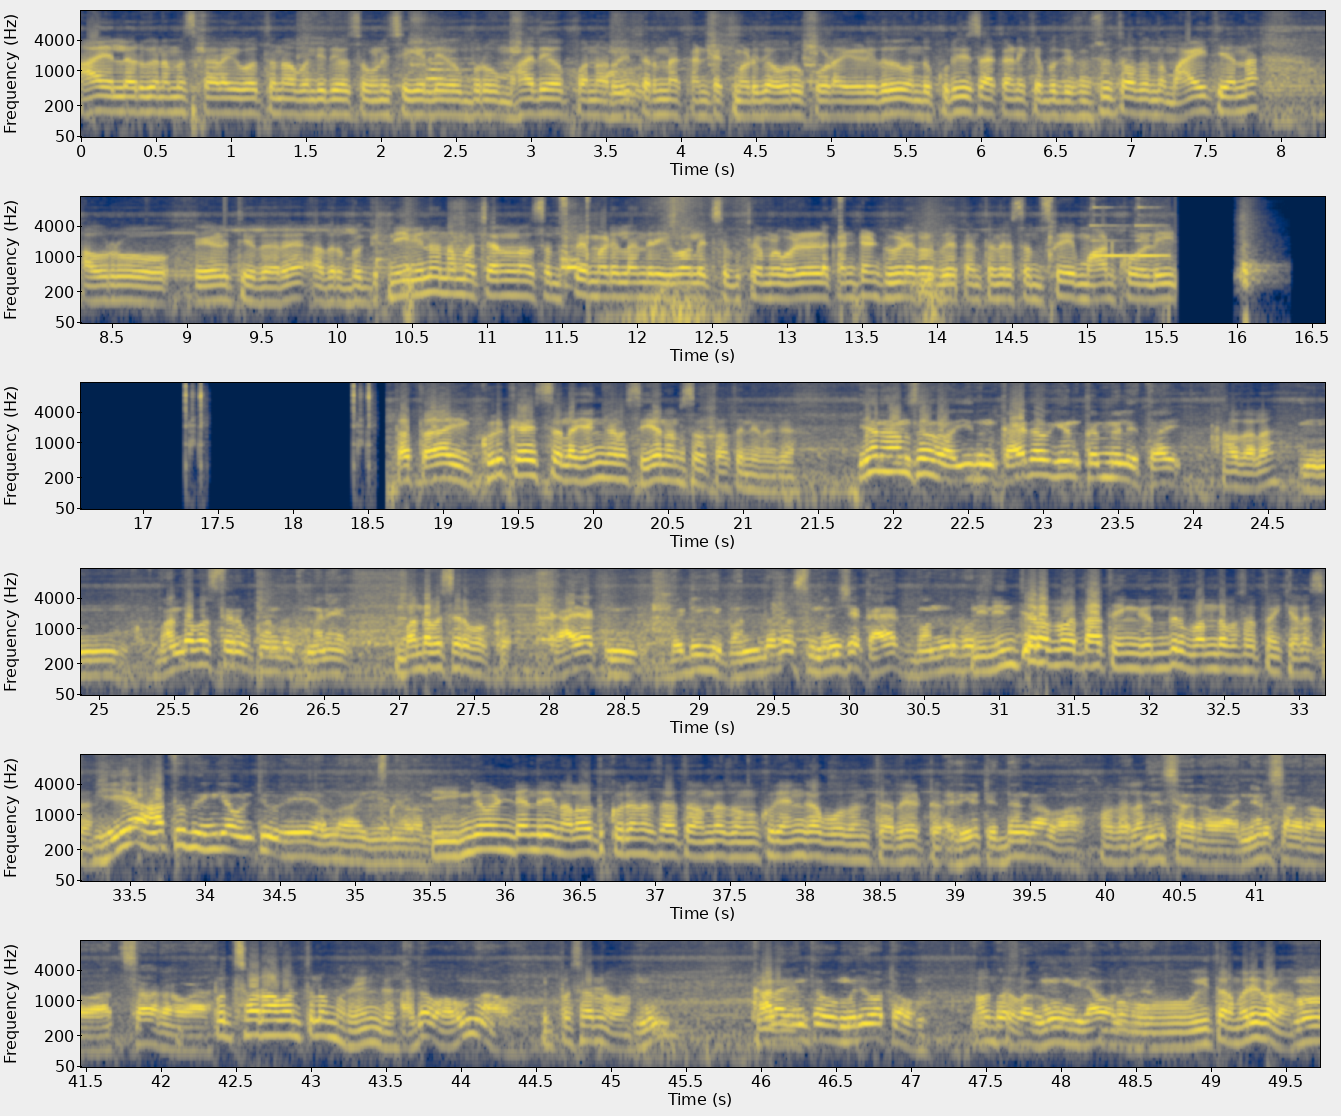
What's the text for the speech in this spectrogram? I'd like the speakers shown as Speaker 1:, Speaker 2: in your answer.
Speaker 1: Hi ಎಲ್ಲರಿಗೂ ನಮಸ್ಕಾರ. ಇವತ್ತು ನಾವು ಬಂದಿದ್ದೇವೆ ಸೊ ಹುಣಸಿಗೆಯಲ್ಲಿ ಒಬ್ಬರು ಮಹಾದೇವಪ್ಪ ಅನ್ನೋ ರೈತರನ್ನ ಕಾಂಟ್ಯಾಕ್ಟ್ ಮಾಡಿದ್ವಿ ಅವರು ಕೂಡ ಹೇಳಿದರು ಒಂದು ಕುರಿ ಸಾಕಾಣಿಕೆ ಬಗ್ಗೆ ಸಂಸ್ಕೃತವಾದ ಒಂದು ಮಾಹಿತಿಯನ್ನು ಅವರು ಹೇಳ್ತಿದ್ದಾರೆ. ಅದ್ರ ಬಗ್ಗೆ ನೀವಿನ್ನೂ ನಮ್ಮ ಚಾನಲ್ನ ಸಬ್ಸ್ಕ್ರೈಬ್ ಮಾಡಿಲ್ಲ ಅಂದರೆ ಇವಾಗಲೇ ಸಬ್ಸ್ಕ್ರೈಬ್ ಮಾಡಿ, ಒಳ್ಳೊಳ್ಳೆ ಕಂಟೆಂಟ್ ವೀಡಿಯೋಗಳು ಬೇಕಂತಂದರೆ ಸಬ್ಸ್ಕ್ರೈಬ್ ಮಾಡ್ಕೊಳ್ಳಿ. ತಾತ, ಈ ಕುರಿ ಕಾಯಿಸ್ತಲ್ಲ ಹೆಂಗೆ ಅನಿಸ್ತು ಏನು ಅನಿಸ್ತದೆ ತಾತ ನಿನಗೆ?
Speaker 2: ಏನು ಅನ್ಸಲ್ಲ ಇದನ್ನ ಕಾಯ್ದಾಗ ಏನು ಕಮ್ಮಿ ಇಲ್ಲ ತಾಯಿ.
Speaker 1: ಹೌದಲ್ಲ?
Speaker 2: ಹ್ಮ್ ಬಂದೋಬಸ್ತ್ ಇರ್ಬೇಕು ನಂದು ಮನ್ಯಾಗ.
Speaker 1: ಬಂದೋಬಸ್ತ್ ಇರ್ಬೇಕು.
Speaker 2: ಕಾಯಕ್ ಬಡ್ಡಿಗೆ ಬಂದೋಬಸ್ತ್ ಮನುಷ್ಯ ಕಾಯಕ್ ಬಂದೋಬಸ್ತ್.
Speaker 1: ನೀನು ನಿಂತಿರಪ್ಪ ತಾತ ಹಿಂಗಂದ್ರೆ ಬಂದೋಬಸ್ತ್ ಕೆಲಸ.
Speaker 2: ಏ ಆತದ ಹಿಂಗೆ ಹೊಂಟಿವ್ರಿ ಎಲ್ಲ ಏನು ಹೇಳೋದು.
Speaker 1: ಈಗ ಹಿಂಗೆ ಹೊಂಟಿ ಅಂದ್ರೆ ಈಗ ನಲವತ್ತು ಕುರಿ ಅಂದ್ರೆ ತಾತ ಅಂದಾಜು ಒಂದು ಕುರಿ ಹೆಂಗಾಗ್ಬೋದು ಅಂತ ರೇಟ್.
Speaker 2: ರೇಟ್ ಇದ್ದಂಗ ಅವ.
Speaker 1: ಹೌದಲ್ಲ?
Speaker 2: ಹದಿನೈದು ಸಾವಿರ ಅವ ಹನ್ನೆರಡು ಸಾವಿರ ಅವ ಹತ್ತು ಸಾವಿರ ಅವ
Speaker 1: ಇಪ್ಪತ್ತು ಸಾವಿರ ಅವಂತಲ್ಲ ಮರ ಹೆಂಗೆ?
Speaker 2: ಅದಾವ ಅವನು ಅವ.
Speaker 1: ಇಪ್ಪತ್ತು ಸಾವಿರ ಅವ
Speaker 2: ಕಾಳಾಗಿಂತ ಮರಿ ಹೋತಾವ. ಹ್ಞೂ ಯಾವ
Speaker 1: ಈ ಥರ ಮರಿಗಳು?
Speaker 2: ಹ್ಞೂ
